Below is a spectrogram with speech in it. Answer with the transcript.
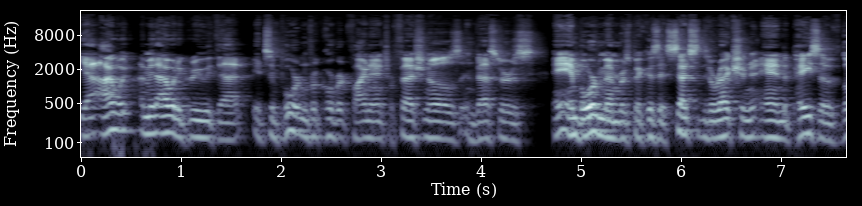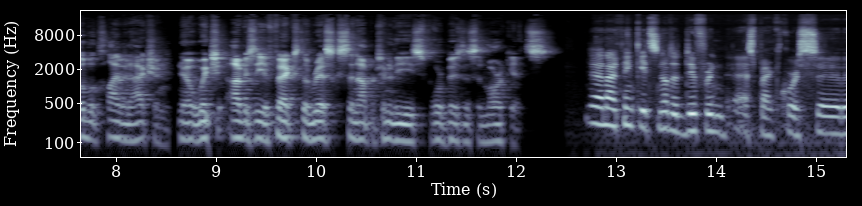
Yeah, I would. I mean, I would agree with that. It's important for corporate finance professionals, investors, and board members because it sets the direction and the pace of global climate action. You know, which obviously affects the risks and opportunities for business and markets. Yeah, and I think it's not a different aspect. Of course, uh,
